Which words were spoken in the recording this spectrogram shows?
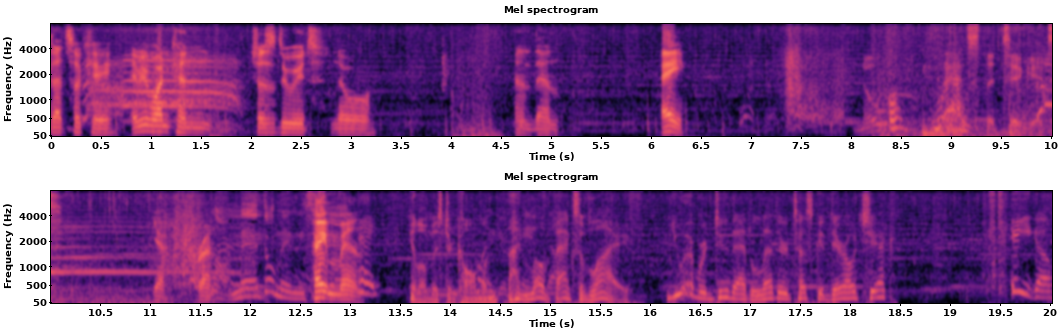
That's okay. Everyone can just do it. No, and then, hey, No. That's the ticket. yeah, run. Oh man, don't make me. Hey scared. man, Hello, Mr. Coleman. I love facts of life. You ever do that leather Tuscadero chick? Here you go.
